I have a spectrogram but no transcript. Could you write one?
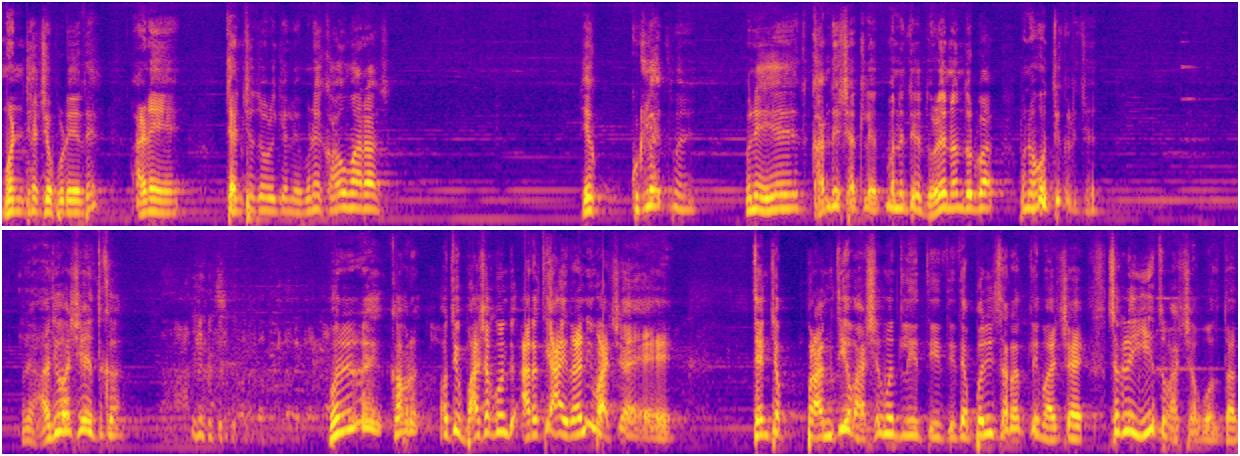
मंठ्याच्या पुढे येते आणि त्यांच्याजवळ गेले. म्हणे खाऊ महाराज? हे कुठले आहेत म्हणे? म्हणे हे खानदेशातले आहेत म्हणे ते धुळे नंदुरबार. म्हणे हो तिकडचे आहेत. म्हणे आदिवासी आहेत का? म्हणे नाही का बरं? अहो ती भाषा कोणती? अरे ती आयराणी भाषा आहे. त्यांच्या प्रांतीय भाषेमधली ती ती त्या परिसरातली भाषा आहे. सगळे हीच भाषा बोलतात.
